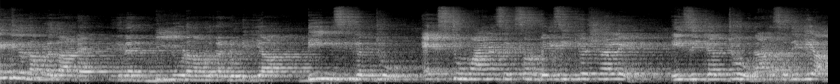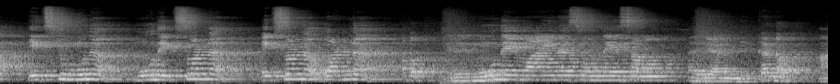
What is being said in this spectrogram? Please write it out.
എങ്കിലും നമ്മൾ കാണേ ഇതിന്റെ d യുടെ നമ്മൾ കണ്ടുപിടിക്കുക. d two x two x2 x x1 base equation അല്ലേ? Is equal to ഇതാണ് ശ്രദ്ധിക്കുക. x2 3 3 x1 x1 1 അപ്പൊ 3 മൈനസ് 1 സമം 2 കണ്ടോ? ആ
